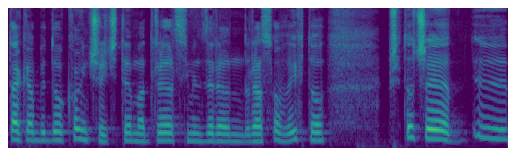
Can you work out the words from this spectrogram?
tak, aby dokończyć temat relacji międzyrasowych, to przytoczę y,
